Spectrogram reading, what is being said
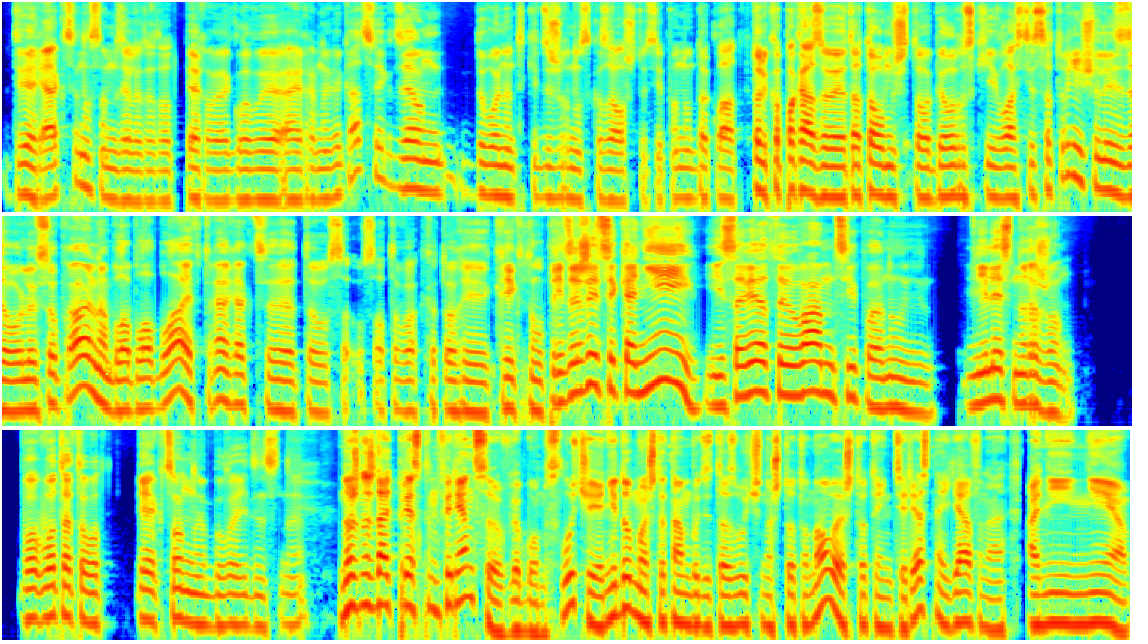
две реакции, на самом деле. Это вот первая главы аэронавигации, где он довольно-таки дежурно сказал, что, типа, ну, доклад только показывает о том, что белорусские власти сотрудничали, сделали все правильно, бла-бла-бла. И вторая реакция — это у Усатого, который крикнул «Придержите коней и советую вам, типа, ну, не лезть на рожон». Вот, вот это вот реакционное было единственное. Нужно ждать пресс-конференцию в любом случае. Я не думаю, что там будет озвучено что-то новое, что-то интересное. Явно они не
